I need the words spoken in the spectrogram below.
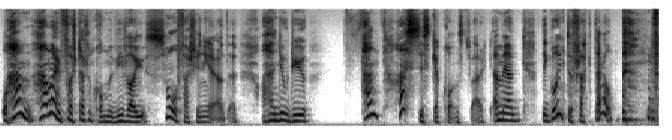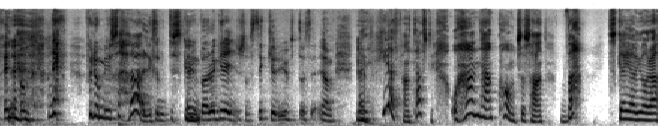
Och han, han var den första som kom och vi var ju så fascinerade. Och han gjorde ju fantastiska konstverk. Jag menar, det går inte att frakta dem. för, de, nej, för de är ju så här, liksom, skruvar och grejer som sticker ut. Och så, ja, men helt fantastiskt. Och han, han kom så sa han, va? Ska jag göra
